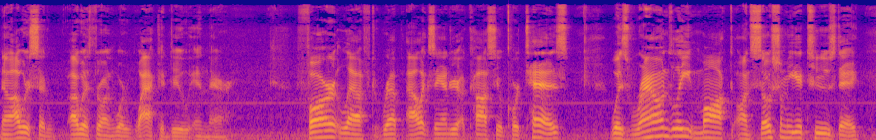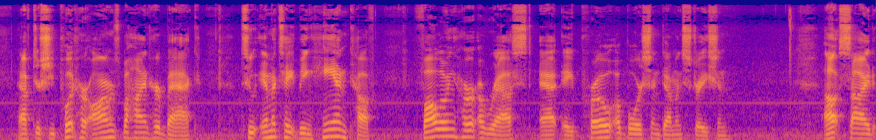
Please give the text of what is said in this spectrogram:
Now I would have said I would have thrown the word wackadoo in there. Far left Rep. Alexandria Ocasio Cortez was roundly mocked on social media Tuesday after she put her arms behind her back to imitate being handcuffed following her arrest at a pro abortion demonstration outside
